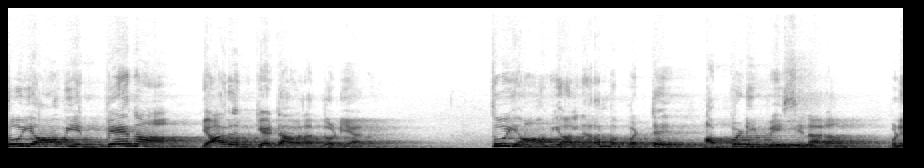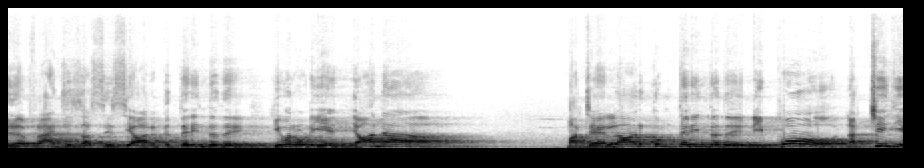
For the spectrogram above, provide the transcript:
தூய் ஆவியின் பேனா. யாருன்னு கேட்டா அவர் அந்தோணியார் தூய் ஆவியால் நிரம்பப்பட்டு அப்படி பேசினாராம். புனித பிரான்சிஸ் அசிசியாருக்கு தெரிந்தது இவருடைய ஞானம். மற்ற எல்லாருக்கும் தெரிந்தது நீ போ நற்செய்தி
